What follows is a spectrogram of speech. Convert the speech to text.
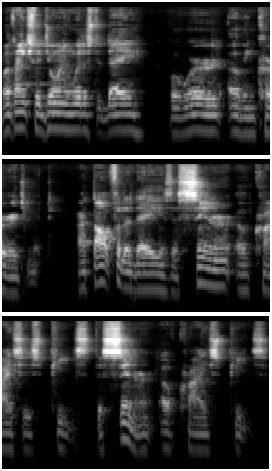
Well, thanks for joining with us today for word of encouragement. Our thought for today is the center of Christ's peace. The center of Christ's peace.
